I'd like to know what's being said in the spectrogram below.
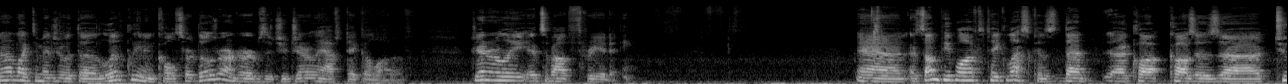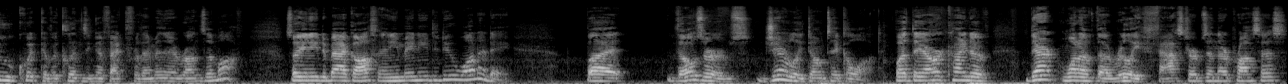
And I'd like to mention with the Liv Clean and Col Cer, those aren't herbs that you generally have to take a lot of. Generally, it's about three a day. And some people have to take less because that uh, causes uh, too quick of a cleansing effect for them and it runs them off. So you need to back off and you may need to do one a day. But those herbs generally don't take a lot. But they are kind of, they aren't one of the really fast herbs in their process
